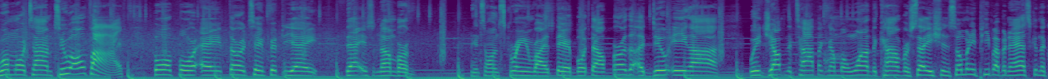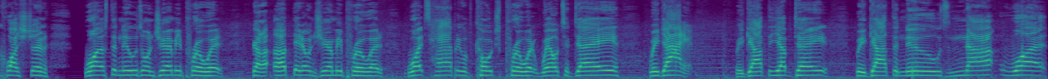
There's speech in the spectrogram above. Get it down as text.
One more time 205 448 1358. That is the number. It's on screen right there. But without further ado, Eli, we jump to topic number one of the conversation. So many people have been asking the question what's the news on Jeremy Pruitt? Got an update on Jeremy Pruitt what's happening with Coach Pruitt. Well, today we got it. We got the update. We got the news. Not what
